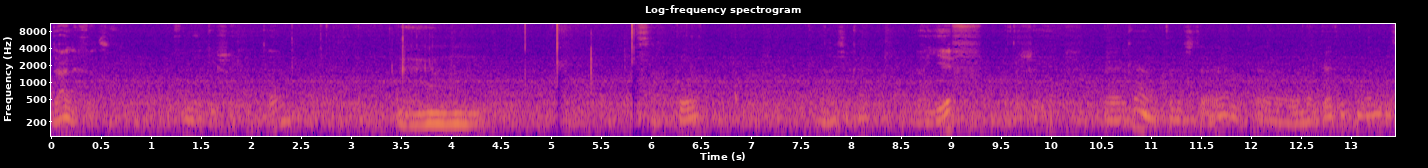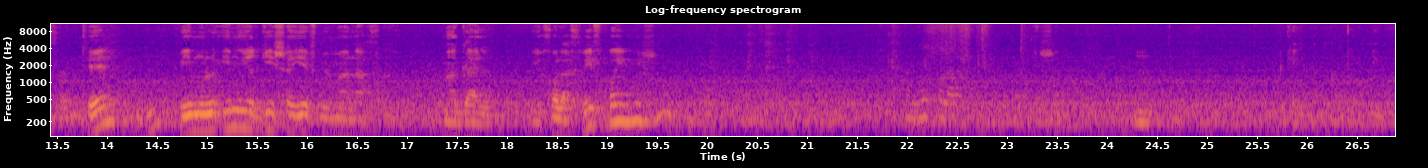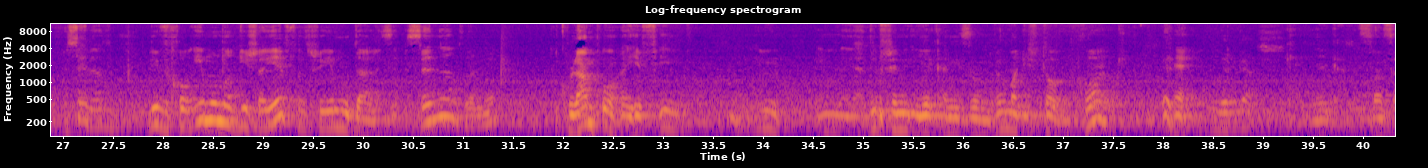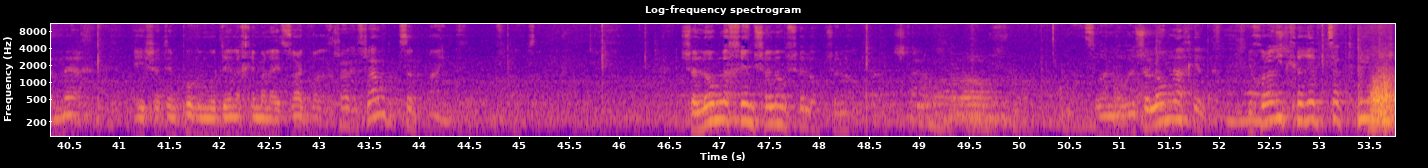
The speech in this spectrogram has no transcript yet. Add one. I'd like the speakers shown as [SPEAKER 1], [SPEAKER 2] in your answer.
[SPEAKER 1] תדע לך זה. איך הוא מרגיש היום טוב?
[SPEAKER 2] בסך הכל, נראה לי שכן.
[SPEAKER 1] עייף? מרגיש עייף.
[SPEAKER 2] אה, כן, אתה משתעל, אה, אנרגטית נראה לי בסדר.
[SPEAKER 1] כן? ואם הוא, אם הוא ירגיש עייף במהלך המעגל, הוא יכול להחליף פה עם מישהו? בבקשה. כן, בסדר, אז לבחור, אם הוא מרגיש עייף, אז שיהיה מודע לזה, בסדר? כי כולם פה עייפים. עדיף שיהיה כאן איזון, והוא מרגיש טוב, נכון? כן.
[SPEAKER 2] נרגש.
[SPEAKER 1] נרגש, אז אני שמח שאתם פה ומודה לכם על העזרה כבר עכשיו. אפשר עוד קצת מים. שלום לכם, שלום, שלום, שלום. שלום לכם. יכולה להתקרב קצת פנימה,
